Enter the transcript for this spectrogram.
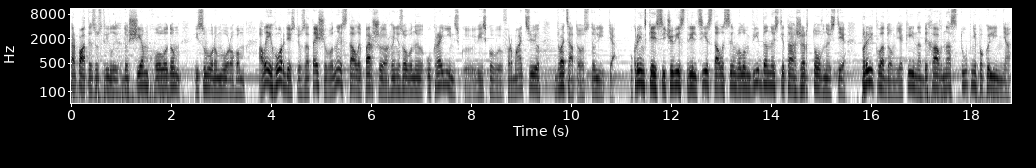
Карпати зустріли їх дощем, холодом і суворим ворогом, але й гордістю за те, що вони стали першою організованою українською військовою формацією ХХ століття. Українські січові стрільці стали символом відданості та жертовності, прикладом, який надихав наступні покоління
